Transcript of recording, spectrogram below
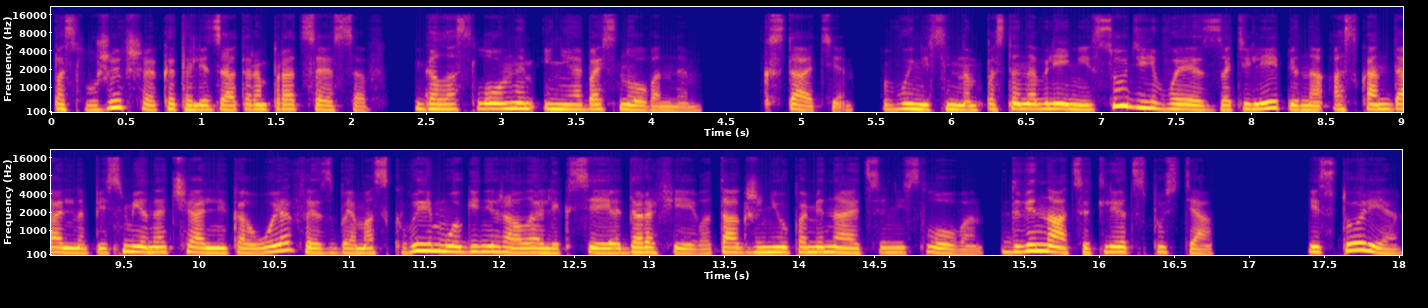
послужившее катализатором процессов, голословным и необоснованным. Кстати, в вынесенном постановлении судьи ВС Зателепина о скандальном письме начальника УФСБ Москвы ему генерала Алексея Дорофеева также не упоминается ни слова. 12 лет спустя. История,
